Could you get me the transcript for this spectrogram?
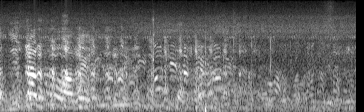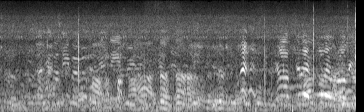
Ja vam tebe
